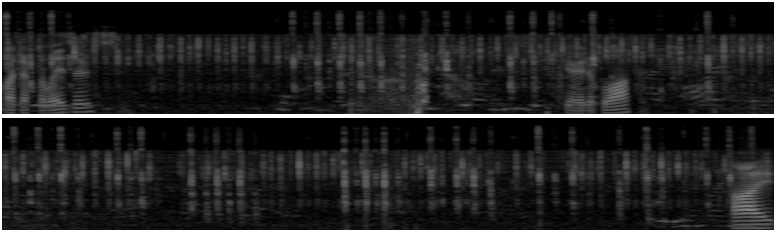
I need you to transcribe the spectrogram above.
Watch out for lasers. Get ready to block. Hide.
